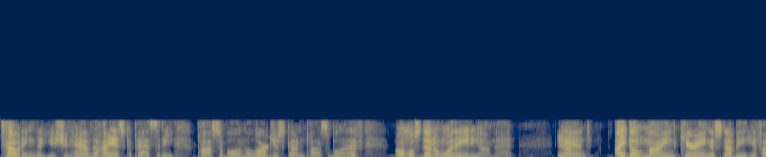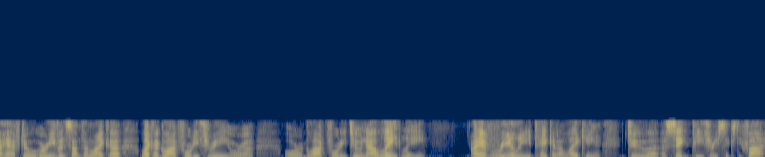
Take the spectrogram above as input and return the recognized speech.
touting that you should have the highest capacity possible and the largest gun possible, and I've almost done a 180 on that. yeah. And I don't mind carrying a snubby if I have to, or even something like a like a Glock 43 or a or a Glock 42. Now lately, I have really taken a liking to uh, a Sig P365.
